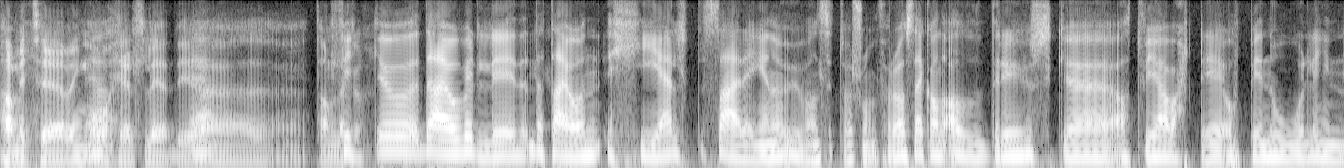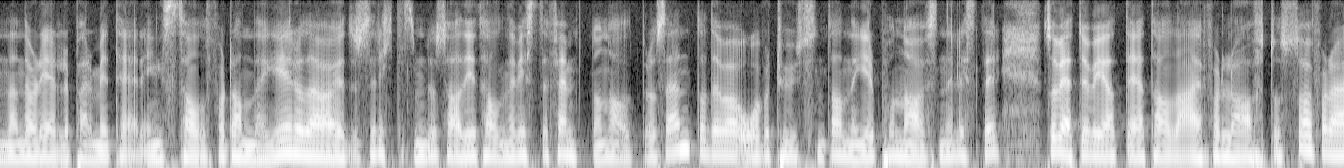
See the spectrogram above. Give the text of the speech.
Permittering og helt ledige ja. tannleger. Jo, det er veldig, dette er jo en helt særegen og uvant situasjon for oss. Jeg kan aldri huske at vi har vært oppe i noe lignende når det gjelder permitteringstall for tannleger. og det var jo riktig som du sa, De tallene viste 15,5% og det var over 1000 tannleger på Nav sine lister. Så vet jo vi at det tallet er for lavt også. For det,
